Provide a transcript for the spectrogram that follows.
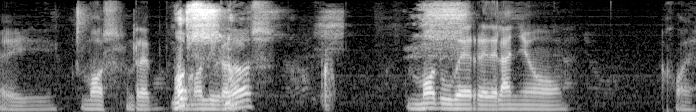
eh, MOS, Red, Libro 2, Mod VR del año... Joder,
